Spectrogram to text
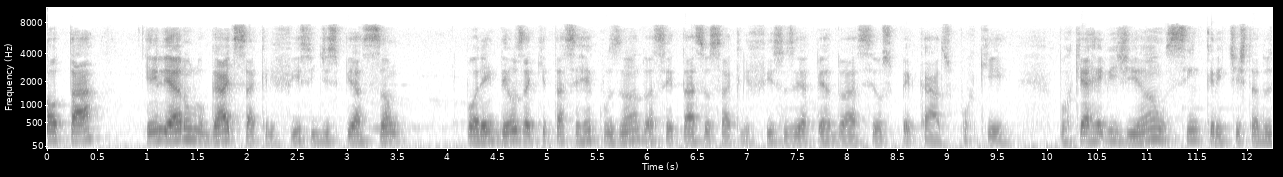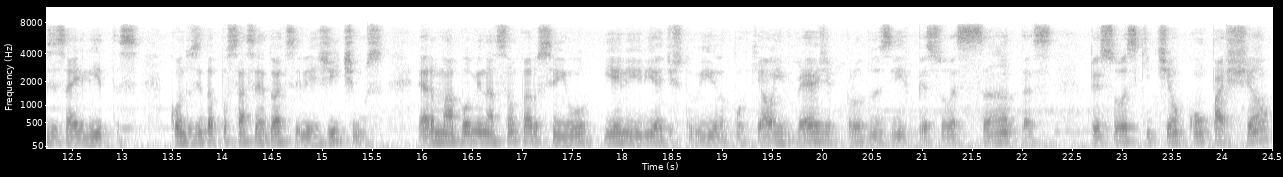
altar ele era um lugar de sacrifício e de expiação Porém, Deus aqui está se recusando a aceitar seus sacrifícios e a perdoar seus pecados. Por quê? Porque a religião sincretista dos israelitas, conduzida por sacerdotes ilegítimos, era uma abominação para o Senhor e ele iria destruí-la, porque ao invés de produzir pessoas santas, pessoas que tinham compaixão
